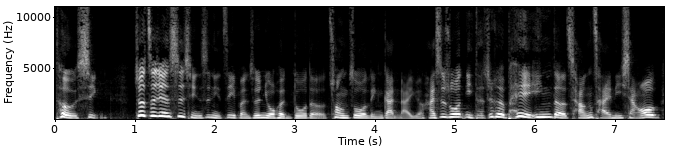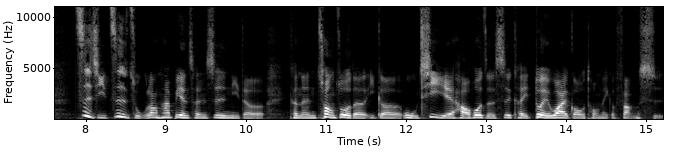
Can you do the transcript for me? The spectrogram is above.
特性。就这件事情是你自己本身有很多的创作灵感来源，还是说你的这个配音的长才，你想要自给自足，让它变成是你的可能创作的一个武器也好，或者是可以对外沟通的一个方式？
